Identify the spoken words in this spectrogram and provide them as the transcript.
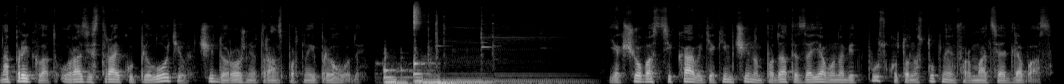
наприклад, у разі страйку пілотів чи дорожньо-транспортної пригоди. Якщо вас цікавить, яким чином подати заяву на відпустку, то наступна інформація для вас.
